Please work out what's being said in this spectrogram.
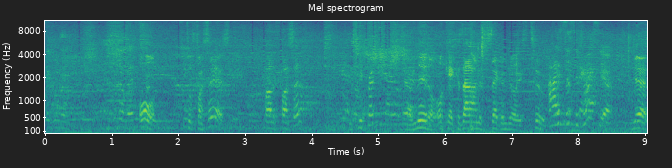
second. Oh, tu? Parle français? You speak French? Yeah, a little. Okay, because I'm in secondary too. Ah, das die Francia? Yes.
